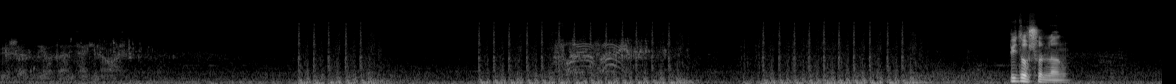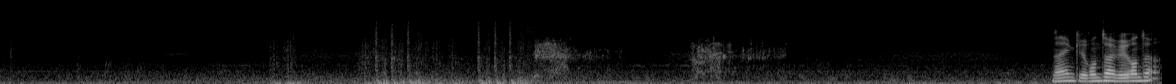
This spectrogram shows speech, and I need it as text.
Wir schalten sie auf dein Zeichen aus. Feuer frei! Wie doch schon lang. Nein, geh runter, geh runter.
